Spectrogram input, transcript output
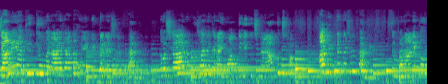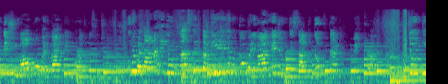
जाने आखिर क्यों मनाया जाता है इंटरनेशनल फैमिली डे नमस्कार, मैं पूजा लेकर आई हूँ आपके लिए कुछ नया, कुछ खास। आज इंटरनेशनल फैमिली डे इसे मनाने का उद्देश्य युवाओं को परिवार के महत्व को समझाना। उन्हें बताना है कि उनका अस्तित्व तभी है जब उनका परिवार है जो उनके साथ दुख, दर्द में खड़ा रहता है। जो उनकी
